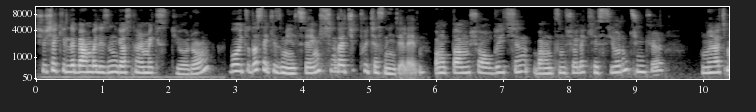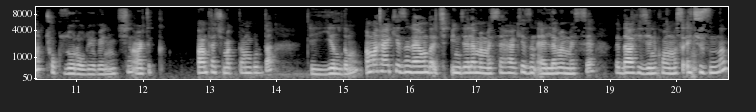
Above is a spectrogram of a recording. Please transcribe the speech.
Şu şekilde bir ambalajını göstermek istiyorum. Boyutu da 8 mililitreymiş. Şimdi açıp fırçasını inceleyelim. Bantlanmış olduğu için bantını şöyle kesiyorum. Çünkü bunları açmak çok zor oluyor benim için. Artık bant açmaktan burada yıldım. Ama herkesin reyonda açıp incelememesi, herkesin ellememesi ve daha hijyenik olması açısından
